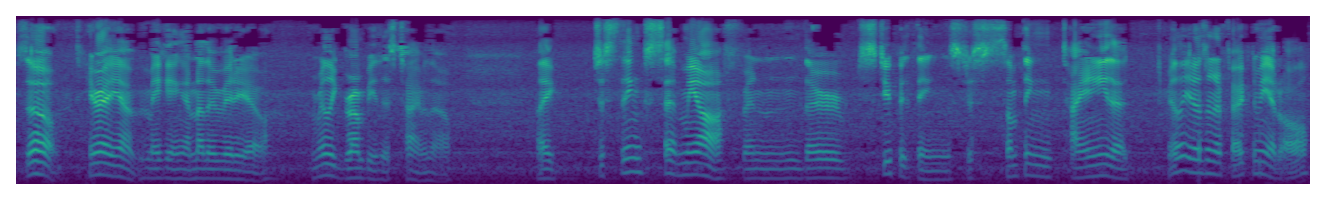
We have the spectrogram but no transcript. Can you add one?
So, here I am, making another video. I'm really grumpy this time, though. Like, just things set me off, and they're stupid things. Just something tiny that really doesn't affect me at all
